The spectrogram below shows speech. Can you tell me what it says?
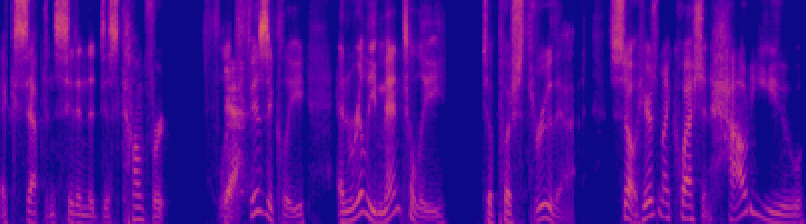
accept and sit in the discomfort like Yeah. physically and really mentally to push through that. So here's my question. How do you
